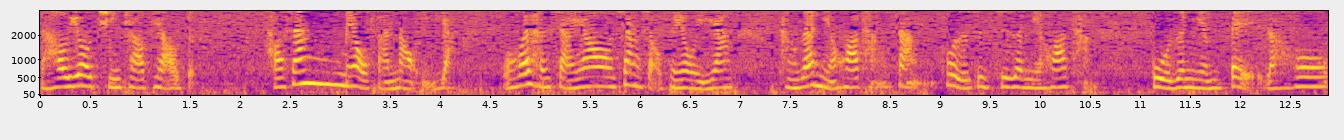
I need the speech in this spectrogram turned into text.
然后又轻飘飘的，好像没有烦恼一样。我会很想要像小朋友一样躺在棉花糖上，或者是吃着棉花糖，裹着棉被，然后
